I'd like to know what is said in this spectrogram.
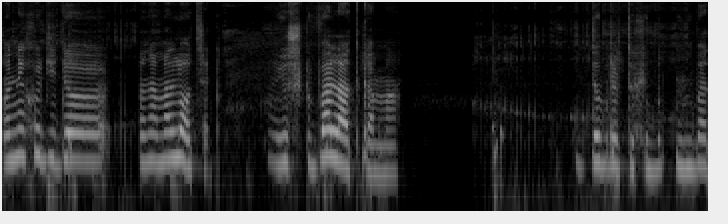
Ona chodzi do... Ona ma locek. Już dwa latka ma. Dobra, to chyba, chyba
